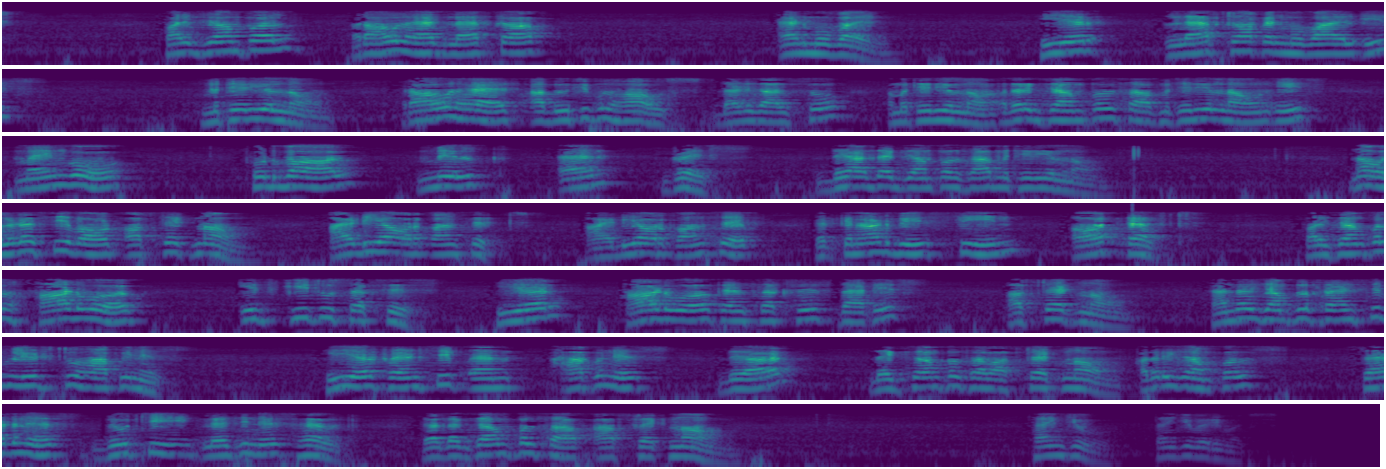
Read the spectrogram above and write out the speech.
For example, Rahul has laptop and mobile. Here laptop and mobile is material noun. Rahul has a beautiful house. That is also a material noun. Other examples of material noun is mango, football, milk and dress. They are the examples of material noun. Now let us see about abstract noun. Idea or concept. Idea or concept that cannot be seen or touched. For example, hard work is key to success. Here, hard work and success that is abstract noun. Another example, friendship leads to happiness. Here, friendship and happiness, they are the examples of abstract noun. Other examples, sadness, beauty, laziness, health. They are the examples of abstract noun. Thank you. Thank you very much.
